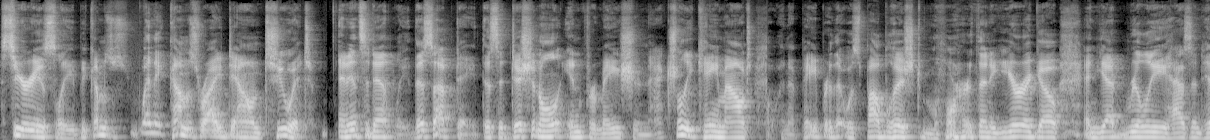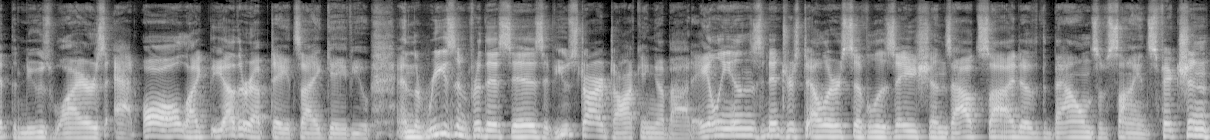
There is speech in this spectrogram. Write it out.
seriously becomes when it comes right down to it. And incidentally, this update, this additional information actually came out in a paper that was published more than a year ago and yet really hasn't hit the news wires at all like the other updates I gave you. And the reason for this is if you start talking about aliens and interstellar civilizations outside of the bounds of science fiction,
